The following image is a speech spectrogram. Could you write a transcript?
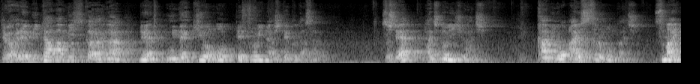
というわけで御霊自らがねうめきを持って取りなしてくださるそして8の28神を愛する者たち。つまり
